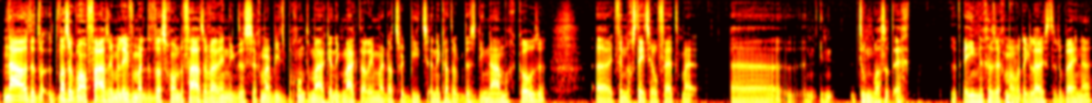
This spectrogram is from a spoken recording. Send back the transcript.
Nou, dat het was ook wel een fase in mijn leven, maar dat was gewoon de fase waarin ik dus zeg maar beats begon te maken. En ik maakte alleen maar dat soort beats. En ik had ook dus die namen gekozen. Uh, ik vind het nog steeds heel vet, maar uh, in, toen was het echt het enige, zeg maar, wat ik luisterde bijna.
